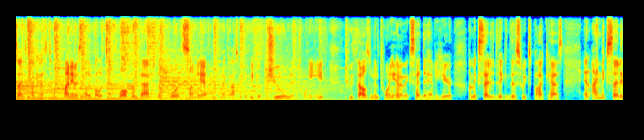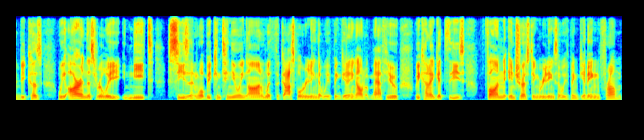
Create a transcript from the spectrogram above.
Science Podcast. My name is Tyler Bublitz, and welcome back to the fourth Sunday after Pentecost for the week of June 28th, 2020. And I'm excited to have you here. I'm excited to dig into this week's podcast. And I'm excited because we are in this really neat season. We'll be continuing on with the gospel reading that we've been getting out of Matthew. We kind of get these fun, interesting readings that we've been getting from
